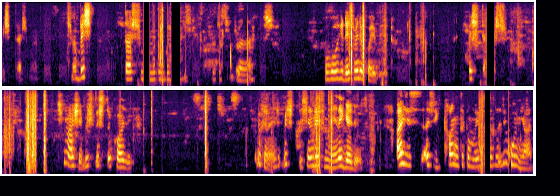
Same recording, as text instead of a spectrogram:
Beşiktaş mı? Şimdi beş Beşiktaş arkadaşlar. Mugugi resmi de koyabilirim. Beşiktaş. Şimdi her şey Beşiktaş'ta koyduk. Bakın arkadaşlar Beşiktaş'ın resimlerine geliyoruz. Ay, ay hangi takımları sadece koyun yani.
